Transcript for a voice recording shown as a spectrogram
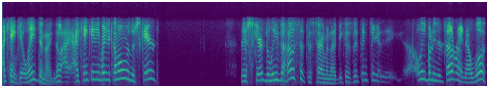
I can't get laid tonight. No, I, I can't get anybody to come over. They're scared. They're scared to leave the house at this time of night because they think they're only anybody that's out right now. Look,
